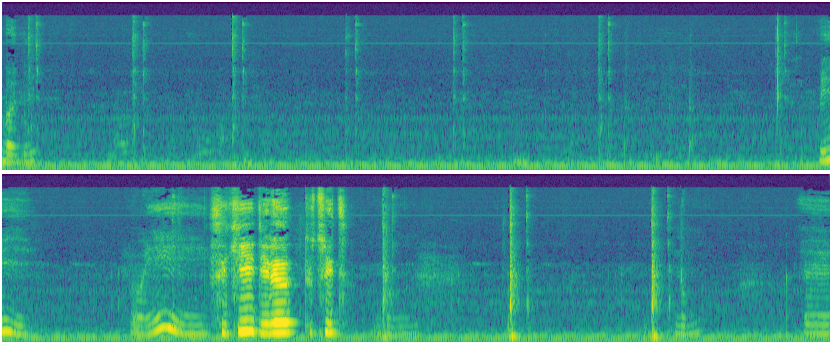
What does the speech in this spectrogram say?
Bah non. Oui. Oui. C'est qui? Dis-le tout de suite. Non. Non. Euh,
